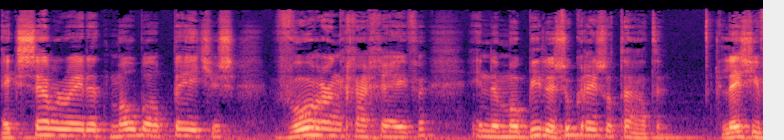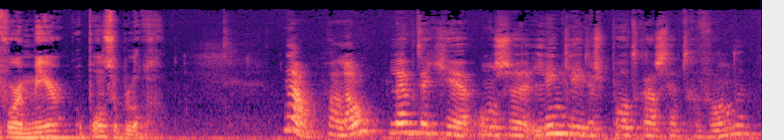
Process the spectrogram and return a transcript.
Accelerated Mobile Pages, voorrang gaan geven in de mobiele zoekresultaten. Lees hiervoor meer op onze blog. Hallo. Leuk dat je onze Linkleaders podcast hebt gevonden.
